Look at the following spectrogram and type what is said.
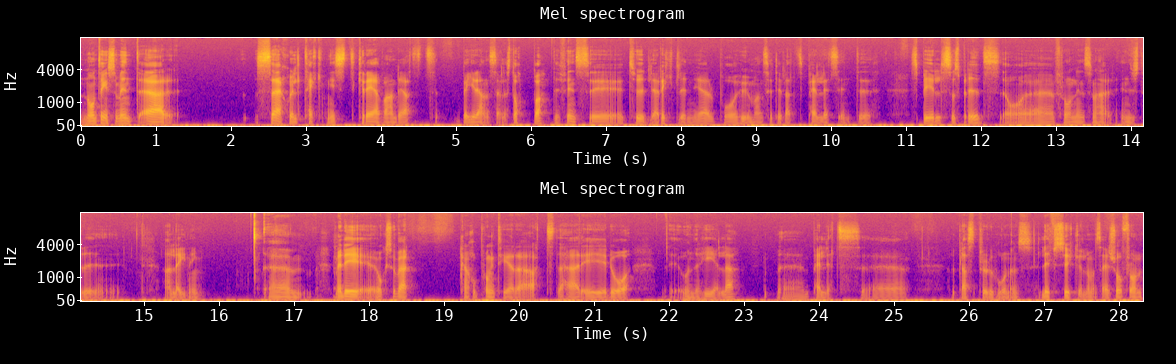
någonting som inte är särskilt tekniskt krävande att begränsa eller stoppa. Det finns eh, tydliga riktlinjer på hur man ser till att pellets inte spills och sprids eh, från en sån här industrianläggning. Ehm, men det är också värt kanske att poängtera att det här är då eh, under hela eh, pellets eh, plastproduktionens livscykel om man säger så från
